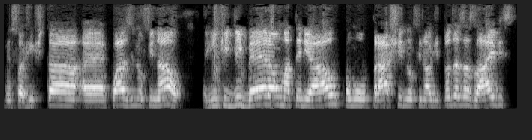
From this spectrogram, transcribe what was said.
pessoal, a gente está é, quase no final. A gente libera um material, como praxe no final de todas as lives,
